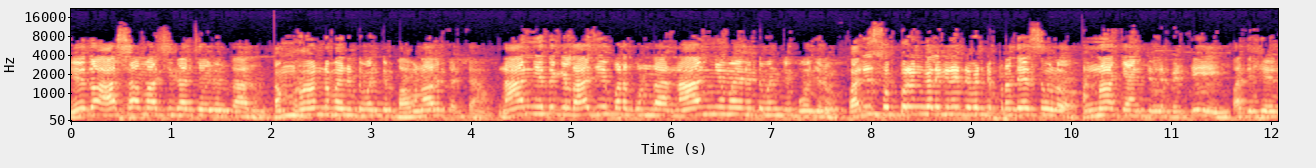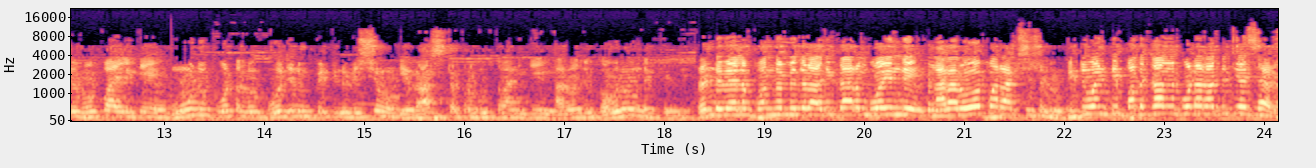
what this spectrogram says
ఏదో ఆషామాషిగా చేయడం కాదు. బ్రహ్మాండమైనటువంటి భవనాలు కట్టాం. నాణ్యతకి రాజీ పడకుండా నాణ్యమైనటువంటి భోజనం. పరిశుభ్రం కలిగినటువంటి ప్రదేశంలో అన్నా క్యాంటీన్లు పెట్టి పదిహేను రూపాయలకి మూడు పూటలు భోజనం పెట్టిన విషయం ఈ రాష్ట్ర ప్రభుత్వానికి ఆ రోజు గౌరవం దక్కింది. రెండు వేల పంతొమ్మిదిలో అధికారం పోయింది. నరరూప రాక్షసుడు ఇటువంటి పథకాలను కూడా రద్దు చేశాడు.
